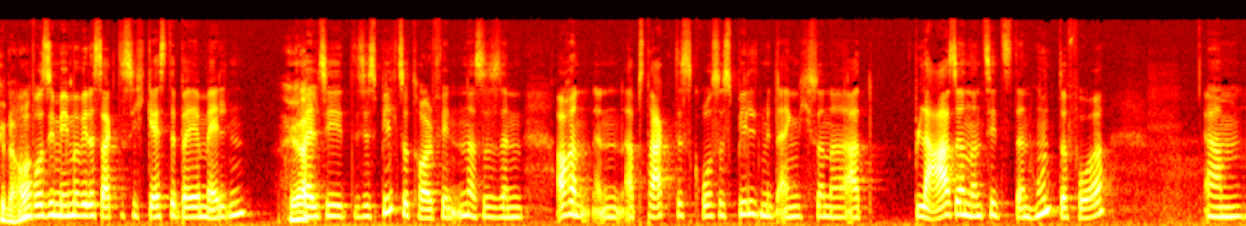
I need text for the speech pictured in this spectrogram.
Genau. Und wo sie mir immer wieder sagt, dass sich Gäste bei ihr melden, ja. weil sie dieses Bild so toll finden. Also es ist ein, auch ein, ein, abstraktes, großes Bild mit eigentlich so einer Art Blase und dann sitzt ein Hund davor. Ähm,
